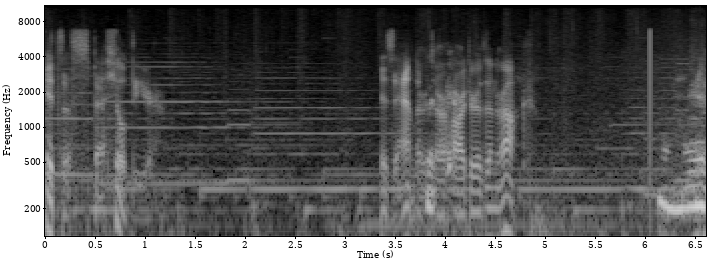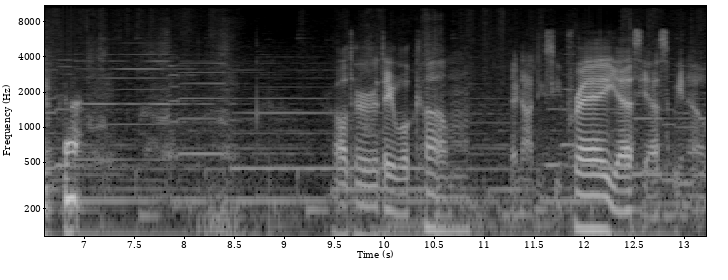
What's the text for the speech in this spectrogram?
It's a special deer. His antlers are harder than rock. Altar, they will come. They're not easy prey. Yes, yes, we know.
